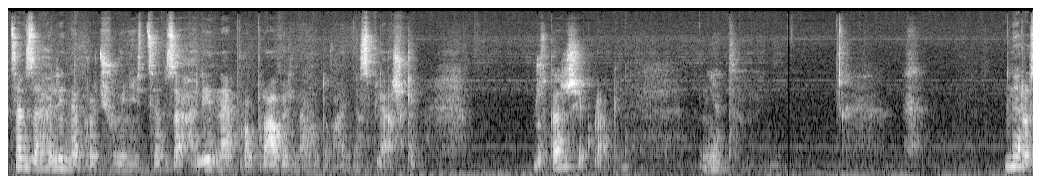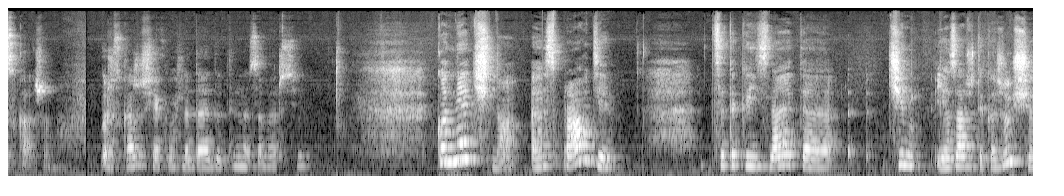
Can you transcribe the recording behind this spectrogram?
це взагалі не про чуйність, це взагалі не про правильне годування з пляшки. Розкажеш, як правильно? Ні. Не розкажемо. Розкажеш, як виглядає дитина за версією? Конечно, Е, насправді це такий, знаєте, чим я завжди кажу, що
